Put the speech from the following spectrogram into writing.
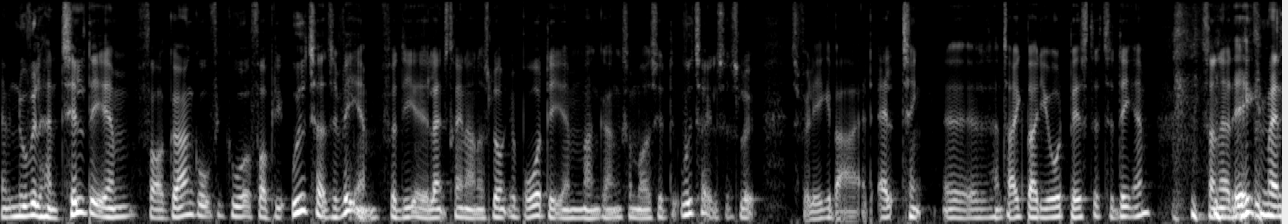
nu vil han til DM for at gøre en god figur, for at blive udtaget til VM, fordi landstræner Anders Lund jo bruger DM mange gange som også et udtagelsesløb. Selvfølgelig ikke bare, at alting, øh, han tager ikke bare de otte bedste til DM, sådan er det ikke, men,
